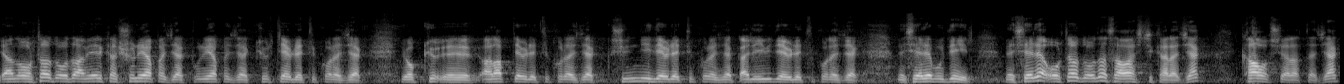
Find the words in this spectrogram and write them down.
Yani Orta Doğu'da Amerika şunu yapacak, bunu yapacak, Kürt devleti kuracak, yok e, Arap devleti kuracak, Sünni devleti kuracak, Alevi devleti kuracak. Mesele bu değil. Mesele Orta Doğu'da savaş çıkaracak, kaos yaratacak,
